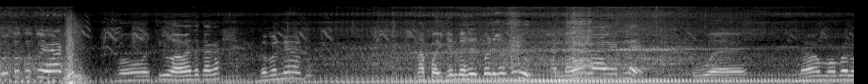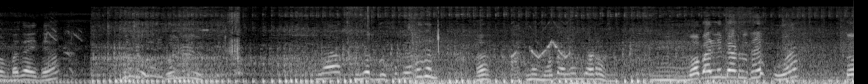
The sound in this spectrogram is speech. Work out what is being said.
તો તો તો હેડ ઓ ચીવું આવે છે કાકા? ખબર નહીં આવતું? ના પૈસા મેસેજ પડી જશે આ નવો લાવ્યો એટલે. નવા મોબાઈલમાં બધાય દે હા. ફિલપ ડોકો બેઠો છે ને. હા? હાથમાં મોબાઈલ લઈને બેઠો મોબાઈલની બેઠું થાય તો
